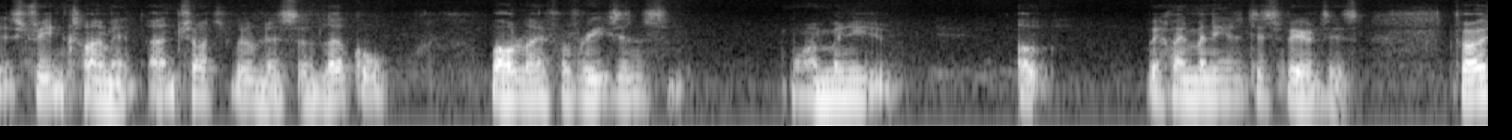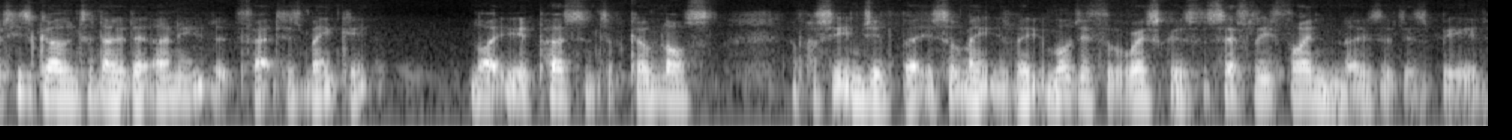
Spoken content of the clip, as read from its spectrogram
extreme climate, uncharted wilderness, and local wildlife are reasons why many of, behind many of the disappearances. Authorities go on to note that only the factors make it likely a person to become lost and possibly injured, but it also makes it more difficult rescuers for successfully finding those who disappeared.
